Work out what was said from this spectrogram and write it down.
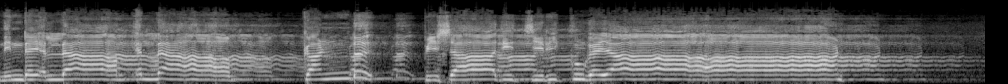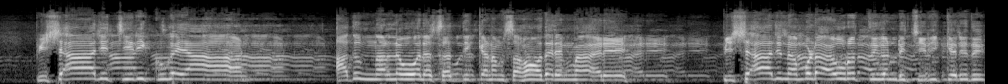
നിന്റെ എല്ലാം എല്ലാം കണ്ട് പിശാചിച്ചിരിക്കുകയാണ് പിശാചിച്ചിരിക്കുകയാണ് അതും നല്ലപോലെ ശ്രദ്ധിക്കണം സഹോദരന്മാരെ. പിശാജ് നമ്മുടെ ഔറത്ത് കണ്ട് ചിരിക്കരുത്.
